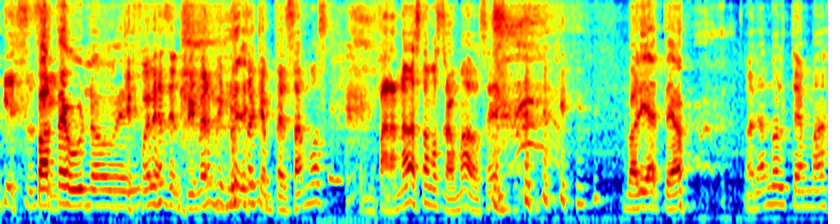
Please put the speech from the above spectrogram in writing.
sí, eso sí. Que fue desde el primer minuto que empezamos, para nada estamos traumados, ¿eh? María, te amo. Variando el tema,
